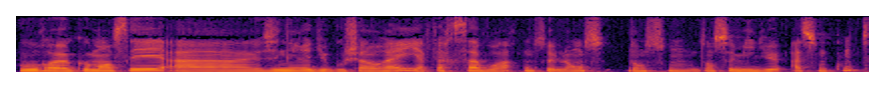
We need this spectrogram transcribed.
pour euh, commencer à générer du bouche à oreille, à faire savoir qu'on se lance dans, son, dans ce milieu à son compte.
